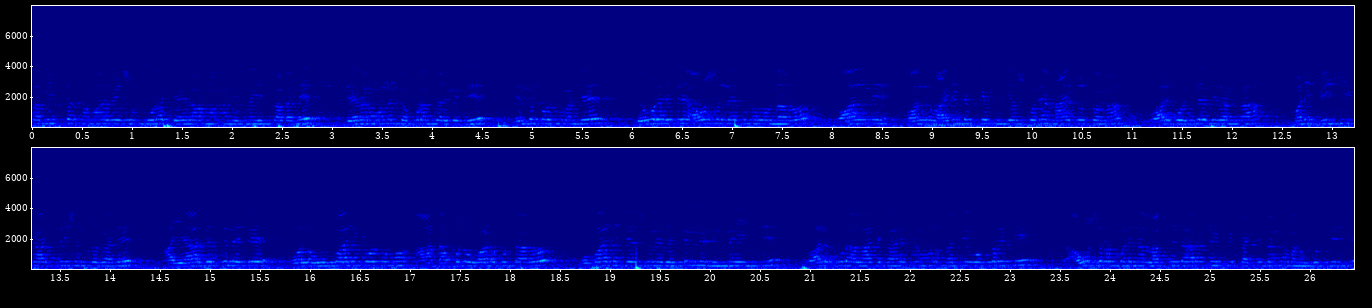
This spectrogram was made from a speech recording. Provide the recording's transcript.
సమీక్ష సమావేశం కూడా జయరామన్న నిర్ణయిస్తాడని జయరామన్న చెప్పడం జరిగింది. ఎందుకోసం అంటే ఎవరైతే అవసరం లేకుండా ఉన్నారో వాళ్ళని వాళ్ళని ఐడెంటిఫికేషన్ చేసుకొని నాయకులతోన వాళ్ళకి వచ్చే విధంగా మరి బీసీ కార్పొరేషన్లు కానీ ఆ యాభై అయితే వాళ్ళ ఉపాధి ఖచ్చితంగా మనం గుర్తించి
